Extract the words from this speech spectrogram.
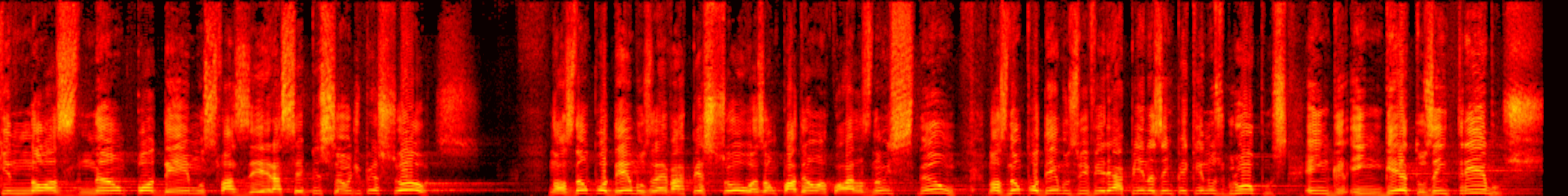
que nós não podemos fazer acepção de pessoas. Nós não podemos levar pessoas a um padrão a qual elas não estão. Nós não podemos viver apenas em pequenos grupos, em, em guetos, em tribos.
